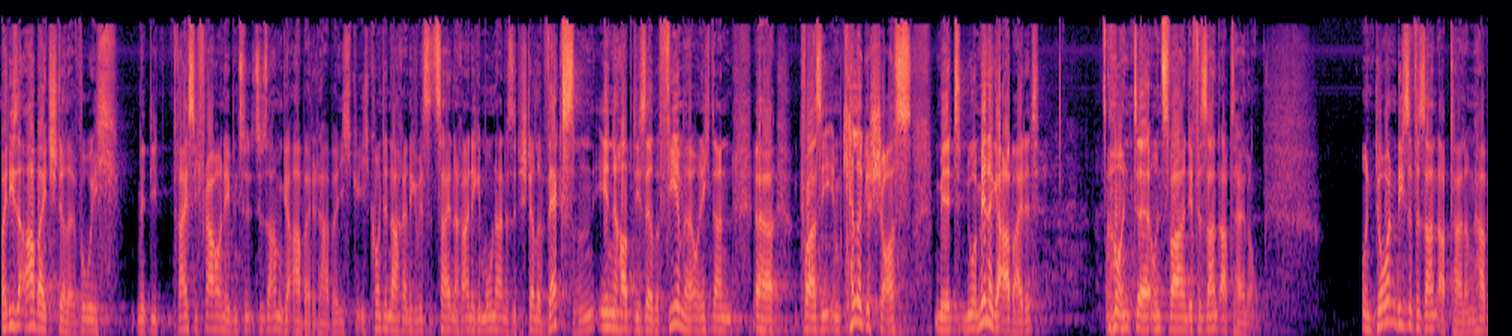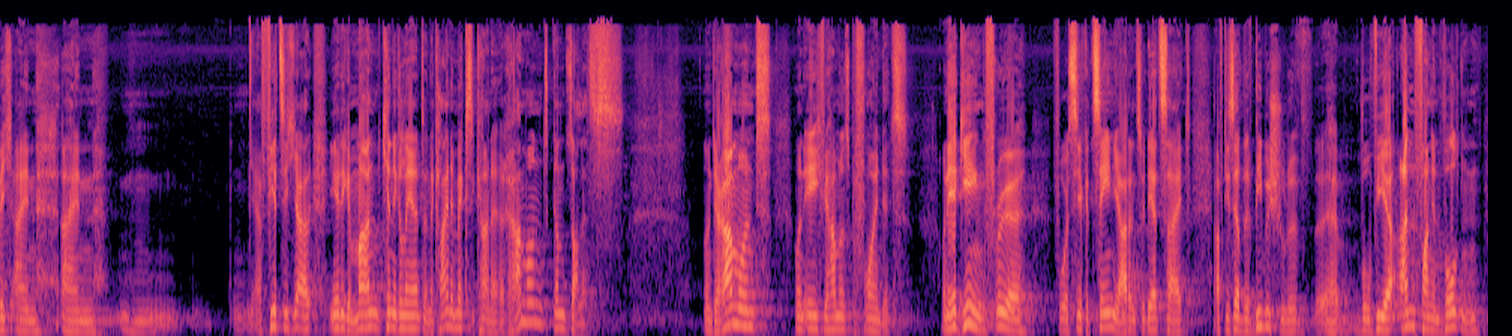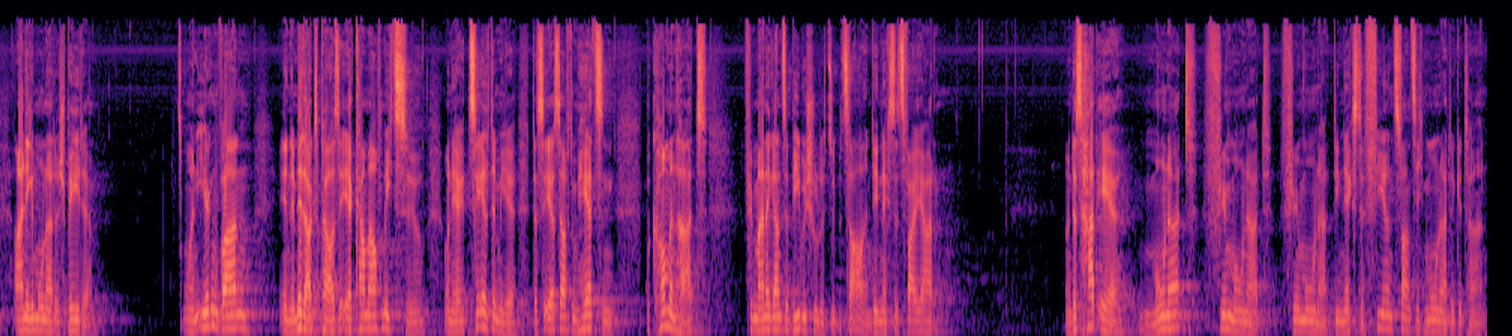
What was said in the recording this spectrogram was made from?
Bei dieser Arbeitsstelle, wo ich mit die 30 Frauen eben zusammengearbeitet habe. Ich, ich, konnte nach einer gewissen Zeit, nach einigen Monaten, also die Stelle wechseln innerhalb dieselben Firma und ich dann äh, quasi im Kellergeschoss mit nur Männern gearbeitet und, äh, und zwar in der Versandabteilung. Und dort in dieser Versandabteilung habe ich einen, einen ja, 40-jährigen Mann kennengelernt, eine kleine Mexikaner, Ramon González. Und der Ramon und ich, wir haben uns befreundet. Und er ging früher, vor circa zehn Jahren zu der Zeit, auf dieselbe Bibelschule, äh, wo wir anfangen wollten, einige Monate später. Und irgendwann in der Mittagspause, er kam auf mich zu und er erzählte mir, dass er es auf dem Herzen bekommen hat, für meine ganze Bibelschule zu bezahlen, die nächsten zwei Jahre. Und das hat er Monat für Monat für Monat, die nächsten 24 Monate getan.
